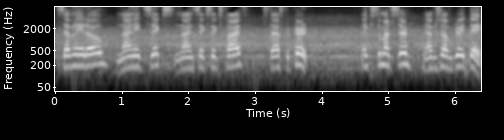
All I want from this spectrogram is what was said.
780-986-9665. Just ask for Kurt. Thank you so much, sir. Have yourself a great day.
